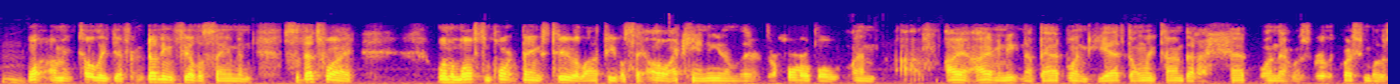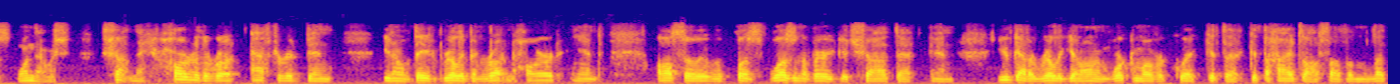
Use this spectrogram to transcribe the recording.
Hmm. Well, I mean, totally different. Doesn't even feel the same, and so that's why one of the most important things too. A lot of people say, "Oh, I can't eat them; they're they're horrible." And I I haven't eaten a bad one yet. The only time that I had one that was really questionable was one that was shot in the heart of the rut after it had been, you know, they'd really been rutting hard, and also it was wasn't a very good shot. That and you've got to really get on them, work them over quick, get the get the hides off of them, and let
